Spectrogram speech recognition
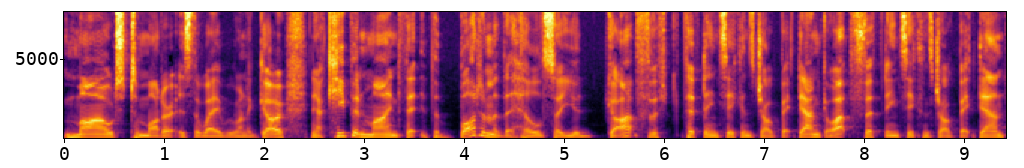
mild to moderate is the way we want to go. Now, keep in mind that at the bottom of the hill, so you go up for 15 seconds, jog back down, go up 15 seconds, jog back down.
